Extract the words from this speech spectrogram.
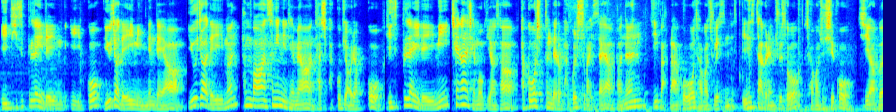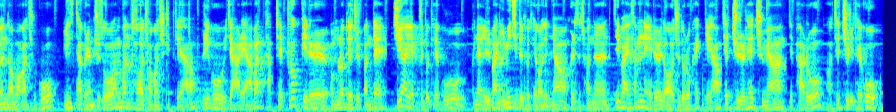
이 디스플레이 네임이 있고 유저 네임이 있는데요. 유저 네임은 한번 승인이 되면 다시 바꾸기 어렵고 디스플레이 네임이 채널 제목이어서 바꾸고 싶은 대로 바꿀 수가 있어요. 저는 찌바라고 적어주겠습니다. 인스타그램 주소 적어주시고 지역은 넘어가주고 인스타그램 주소 한 번 더 적어줄게요. 그리고 이제 아래 아바타 제 프로필을 업로드 해 줄 건데 GIF도 되고 그냥 일반 이미지들도 되거든요. 그래서 저는 찌바의 썸네일을 넣어주도록 할게요. 제출을 해주면 이제 바로 어, 제출이 되고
